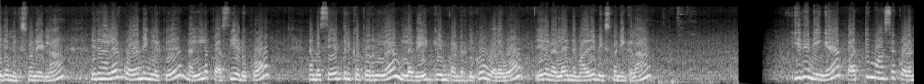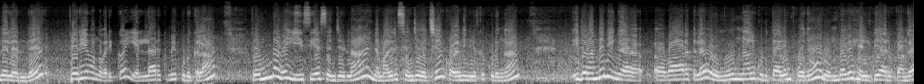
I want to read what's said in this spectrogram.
இதை மிக்ஸ் பண்ணிடலாம். இதனால குழந்தைங்களுக்கு நல்ல பசி எடுக்கும். நம்ம சேர்த்துருக்க பொருளில் நல்ல வெயிட் கெயின் பண்ணுறதுக்கும் உதவும். இதை நல்லா இந்த மாதிரி மிக்ஸ் பண்ணிக்கலாம். இது நீங்கள் பத்து மாத குழந்தையிலேருந்து பெரியவங்க வரைக்கும் எல்லாருக்குமே கொடுக்கலாம். ரொம்பவே ஈஸியாக செஞ்சிடலாம். இந்த மாதிரி செஞ்சு வச்சு குழந்தைங்களுக்கு கொடுங்க. இதை வந்து நீங்கள் வாரத்தில் ஒரு மூணு நாள் கொடுத்தாலும் போதும். ரொம்பவே ஹெல்த்தியாக இருப்பாங்க.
